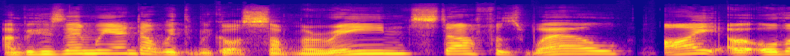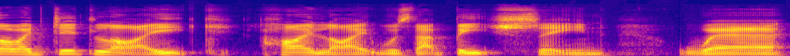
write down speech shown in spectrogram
and because then we end up with we got submarine stuff as well. I, although I did like highlight was that beach scene where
